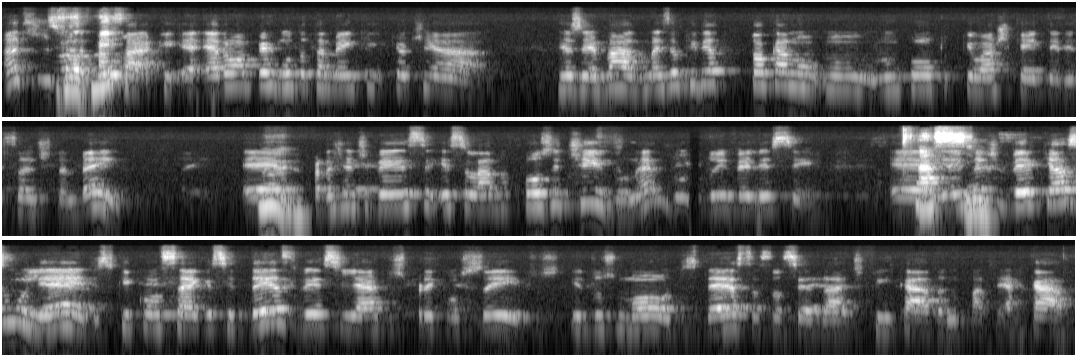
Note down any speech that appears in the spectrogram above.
Antes de você, você passar, é, era uma pergunta também que, que eu tinha reservado, mas eu queria tocar num, num, num ponto que eu acho que é interessante também, é, hum. para a gente ver esse, esse lado positivo né, do, do envelhecer. É, ah, e a gente vê que as mulheres que conseguem se desvencilhar dos preconceitos e dos moldes dessa sociedade fincada no patriarcado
